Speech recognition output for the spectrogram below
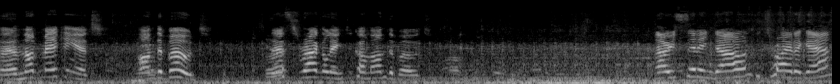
I'm not making it on the boat. They're struggling to come on the boat. Now he's sitting down to try it again.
